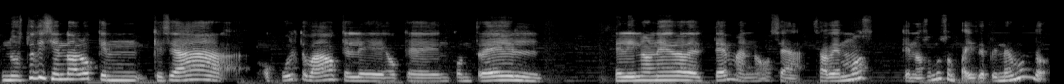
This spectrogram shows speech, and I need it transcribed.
no estoy diciendo algo que, que sea oculto, ¿va? O que, le, o que encontré el, el hilo negro del tema, ¿no? O sea, sabemos que no somos un país de primer mundo.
